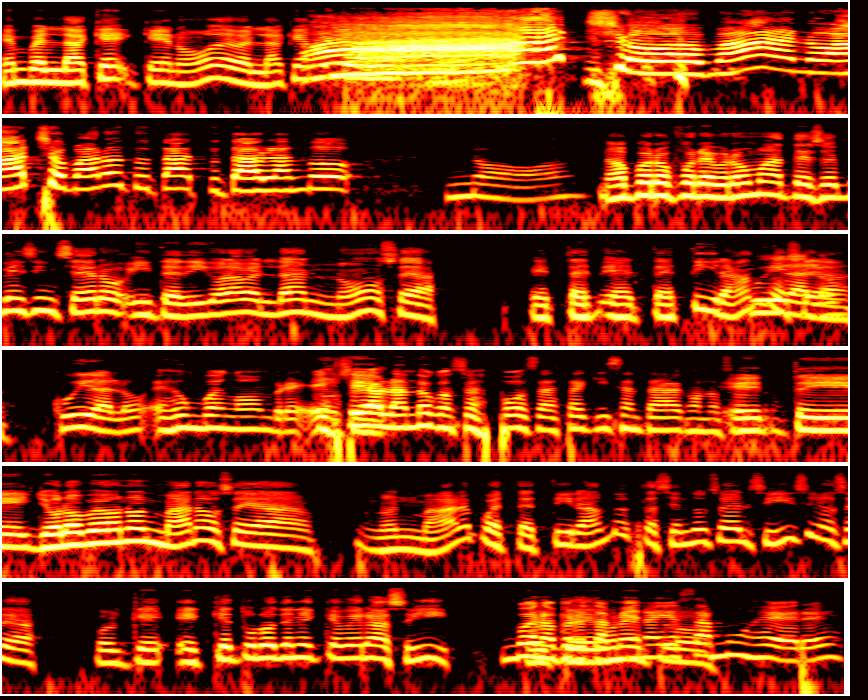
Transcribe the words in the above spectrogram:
en verdad que, que no, de verdad que no. ¡Acho, mano! ¡Acho, mano! Tú estás, tú hablando... No. No, pero fuera de broma, te soy bien sincero y te digo la verdad, no, o sea, está, está estirando, Cuídalo. o sea, Cuídalo, es un buen hombre. Estoy sea, hablando con su esposa, está aquí sentada con nosotros. este, yo lo veo normal, o sea, normal, pues está estirando, está haciendo ejercicio, o sea, porque es que tú lo tienes que ver así. Bueno, pero también hay esas mujeres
